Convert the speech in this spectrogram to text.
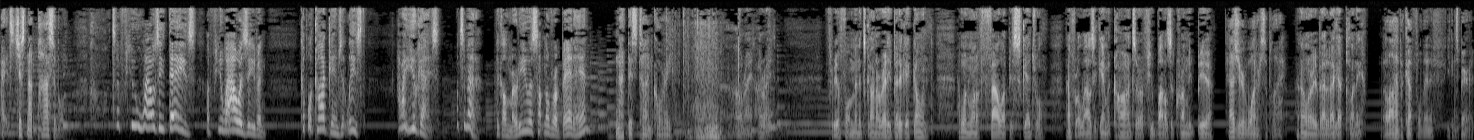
It's just not possible. It's a few lousy days. A few hours, even. A couple of card games at least. How about you guys? What's the matter? Think I'll murder you or something over a bad hand? Not this time, Corey. All right, all right. Three or four minutes gone already. Better get going. I wouldn't want to foul up your schedule. Not for a lousy game of cards or a few bottles of crummy beer. How's your water supply? Don't worry about it. I got plenty. Well, I'll have a cupful then, if you can spare it.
